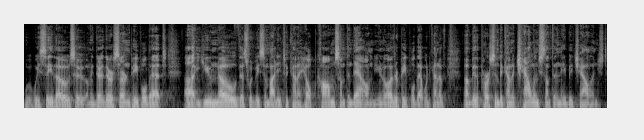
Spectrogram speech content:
We see those who, I mean, there, there are certain people that uh, you know this would be somebody to kind of help calm something down. You know, other people that would kind of uh, be the person to kind of challenge something that need to be challenged.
